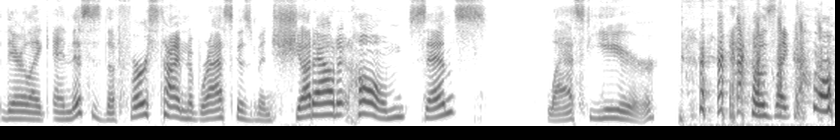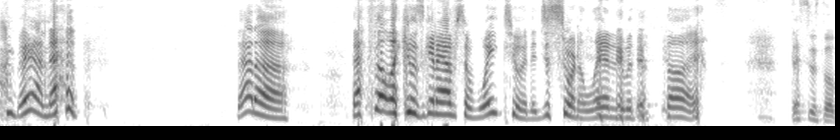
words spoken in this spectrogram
they're like and this is the first time Nebraska's been shut out at home since last year. I was like, "Oh man, that that uh that felt like it was gonna have some weight to it. It just sort of landed with a thud. This is the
